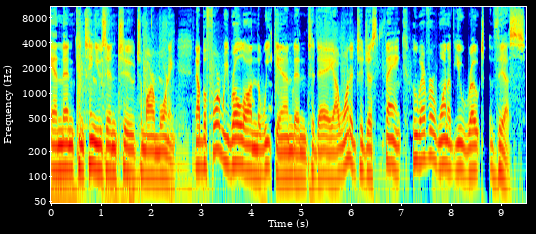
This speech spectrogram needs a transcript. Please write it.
and then continues into tomorrow morning. Now, before we roll on the weekend and today, I wanted to just thank whoever one of you wrote this,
